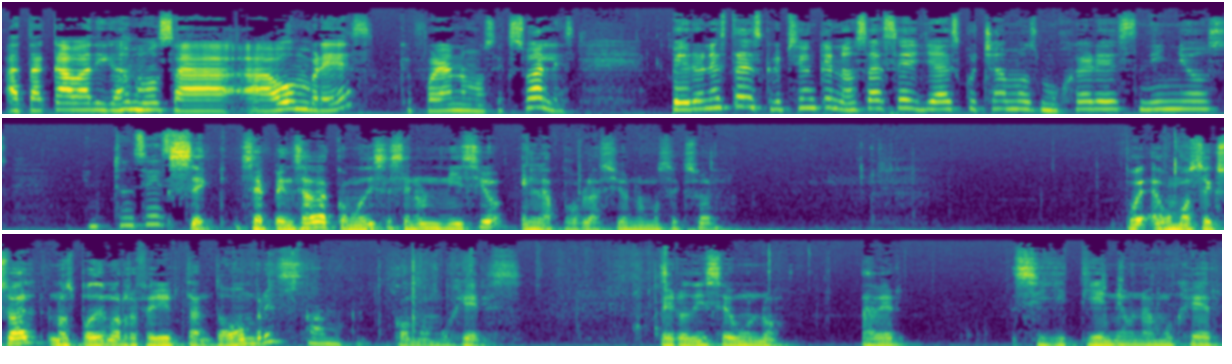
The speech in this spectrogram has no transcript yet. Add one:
atacaba, digamos, a, a hombres que fueran homosexuales. Pero en esta descripción que nos hace ya escuchamos mujeres, niños, entonces... se, se pensaba, como dices en un inicio, en la población homosexual. Pues, homosexual nos podemos referir tanto a hombres ¿Cómo? como mujeres. Pero dice uno, a ver, si tiene una mujer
